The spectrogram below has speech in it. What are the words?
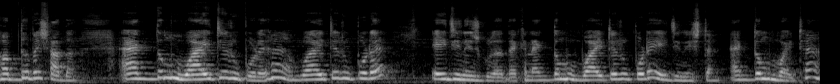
ধবধবে সাদা। একদম হোয়াইটের উপরে হ্যাঁ? হোয়াইটের উপরে এই জিনিসগুলো দেখেন, একদম হোয়াইটের উপরে এই জিনিসটা, একদম হোয়াইট হ্যাঁ?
